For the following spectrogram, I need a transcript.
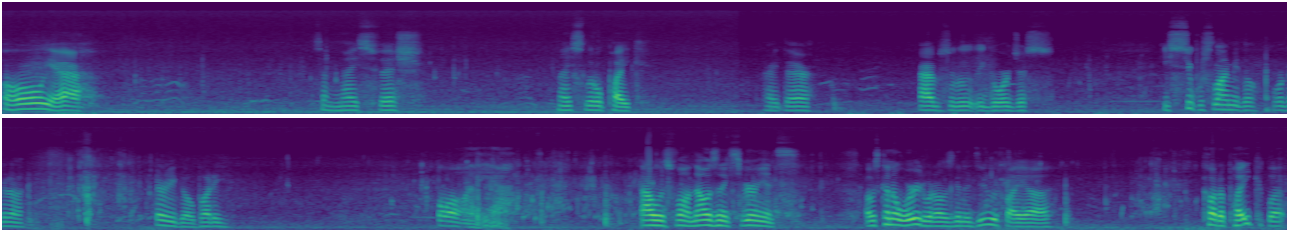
Oh yeah. It's a nice fish. Nice little pike. Right there. Absolutely gorgeous. He's super slimy though. We're gonna There you go, buddy. Oh yeah. That was fun. That was an experience. I was kind of worried what I was gonna do if I uh, caught a pike, but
